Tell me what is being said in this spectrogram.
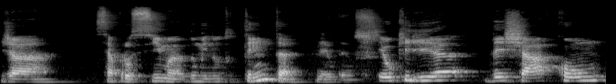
já se aproxima do minuto 30, Meu Deus. eu queria deixar com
